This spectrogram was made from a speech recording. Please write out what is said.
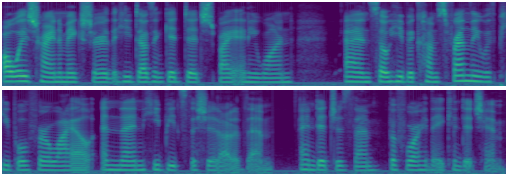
always trying to make sure that he doesn't get ditched by anyone. And so he becomes friendly with people for a while and then he beats the shit out of them and ditches them before they can ditch him.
